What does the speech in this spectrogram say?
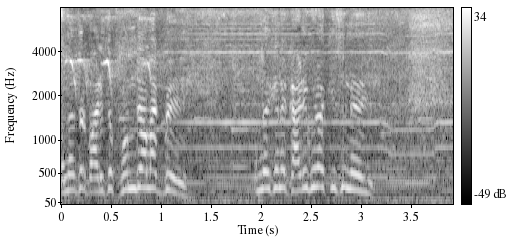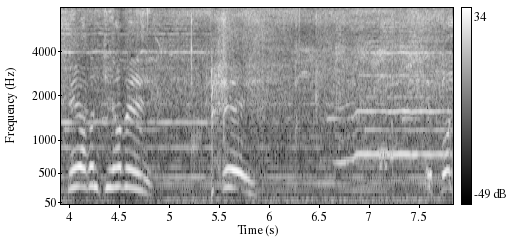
আল্লাহ বাড়িতে ফোন দেওয়া লাগবে। আল্লাহ, এখানে গাড়ি ঘোড়া কিছু নেই। এখন কি হবে? এই। ফোন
